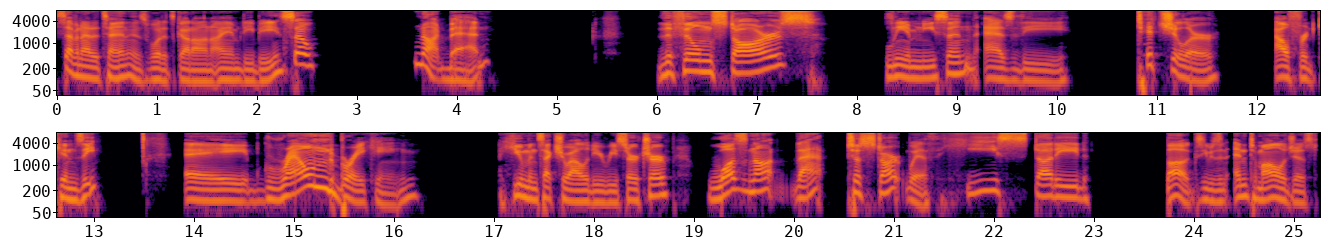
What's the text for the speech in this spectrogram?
7 out of 10 is what it's got on IMDb, so not bad. The film stars Liam Neeson as the titular Alfred Kinsey, a groundbreaking human sexuality researcher, was not that to start with. He studied bugs. He was an entomologist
